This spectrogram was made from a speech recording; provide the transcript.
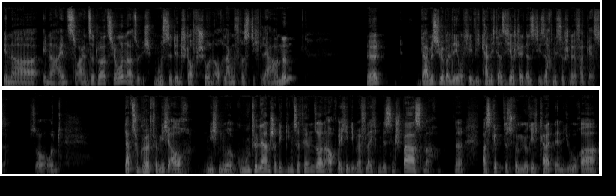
in einer, in einer 1 zu 1 Situation. Also ich musste den Stoff schon auch langfristig lernen. Ne? Da müsste ich mir überlegen, okay, wie kann ich da sicherstellen, dass ich die Sachen nicht so schnell vergesse. So, und dazu gehört für mich auch nicht nur gute Lernstrategien zu finden, sondern auch welche, die mir vielleicht ein bisschen Spaß machen. Ne? Was gibt es für Möglichkeiten in Jura,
